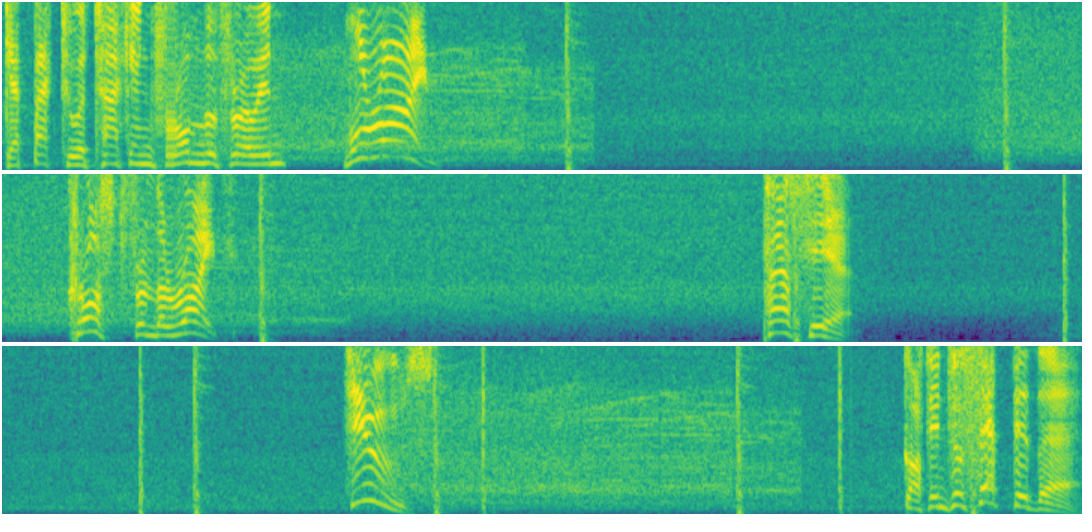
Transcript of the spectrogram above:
Get back to attacking from the throw-in. Mulryne! Crossed from the right. Pass here. Hughes! Got intercepted there.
